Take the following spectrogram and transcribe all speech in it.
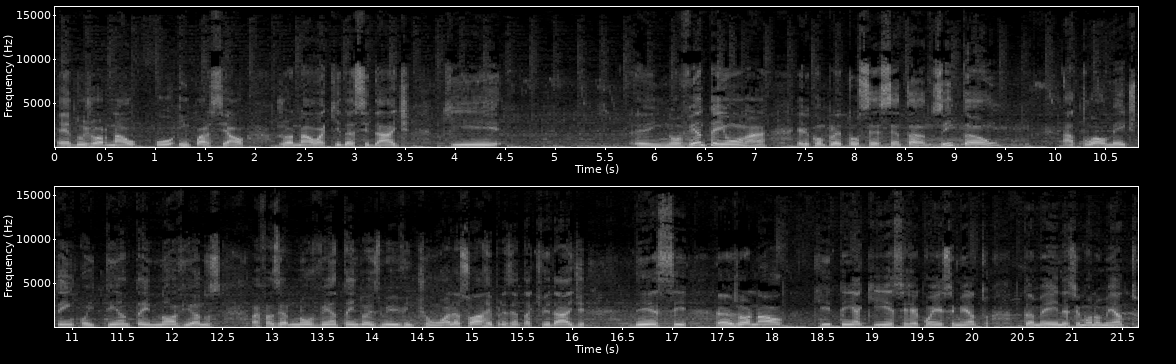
é do jornal O Imparcial, jornal aqui da cidade que em 91, né, ele completou 60 anos. Então, atualmente tem 89 anos, vai fazer 90 em 2021. Olha só a representatividade desse eh, jornal que tem aqui esse reconhecimento também nesse monumento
